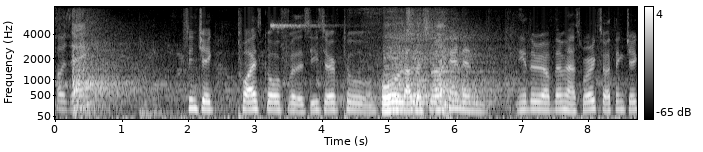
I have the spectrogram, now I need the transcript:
Jose. Seen Jake twice go for the C serve to Four, Morales forehand and neither of them has worked. So I think Jake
